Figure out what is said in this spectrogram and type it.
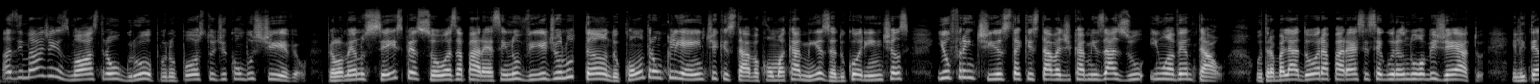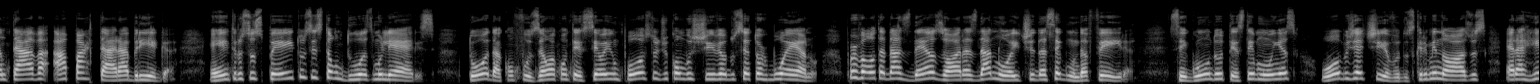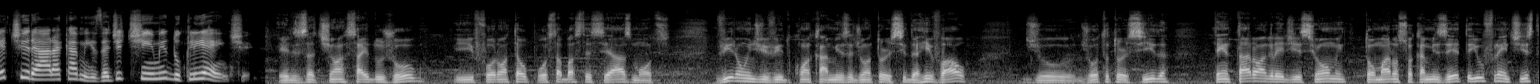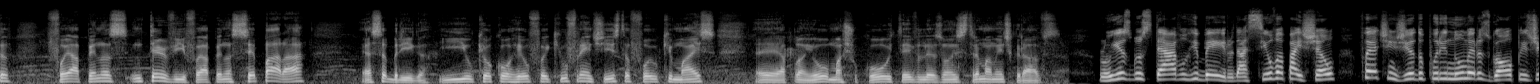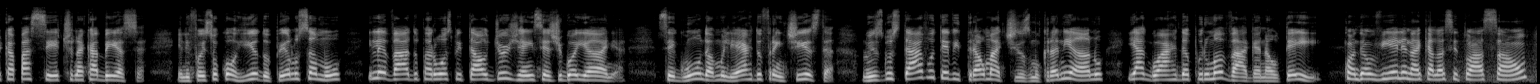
As imagens mostram o grupo no posto de combustível. Pelo menos seis pessoas aparecem no vídeo lutando contra um cliente que estava com uma camisa do Corinthians e o frentista que estava de camisa azul e um avental. O trabalhador aparece segurando um objeto. Ele tentava apartar a briga. Entre os suspeitos estão duas mulheres. Toda a confusão aconteceu em um posto de combustível do setor Bueno, por volta das 10 horas da noite da segunda-feira. Segundo testemunhas, o objetivo dos criminosos era retirar a camisa de time do cliente. Eles já tinham saído do jogo e foram até o posto abastecer as motos. Viram um indivíduo com a camisa de uma torcida rival, de, de outra torcida, tentaram agredir esse homem, tomaram sua camiseta e o frentista foi apenas intervir, foi apenas separar essa briga. E o que ocorreu foi que o frentista foi o que mais é, apanhou, machucou e teve lesões extremamente graves. Luiz Gustavo Ribeiro da Silva Paixão foi atingido por inúmeros golpes de capacete na cabeça. Ele foi socorrido pelo SAMU e levado para o Hospital de Urgências de Goiânia. Segundo a mulher do frentista, Luiz Gustavo teve traumatismo craniano e aguarda por uma vaga na UTI. Quando eu vi ele naquela situação,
